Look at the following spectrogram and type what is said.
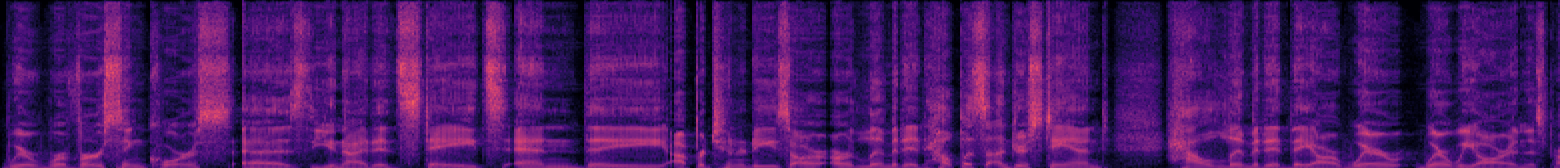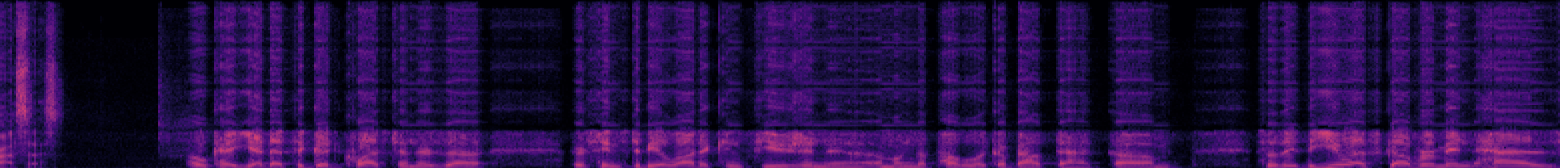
we're reversing course as the United States and the opportunities are, are limited. Help us understand how limited they are, where, where we are in this process. Okay, yeah, that's a good question. There's a there seems to be a lot of confusion uh, among the public about that. Um, so the, the U.S. government has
